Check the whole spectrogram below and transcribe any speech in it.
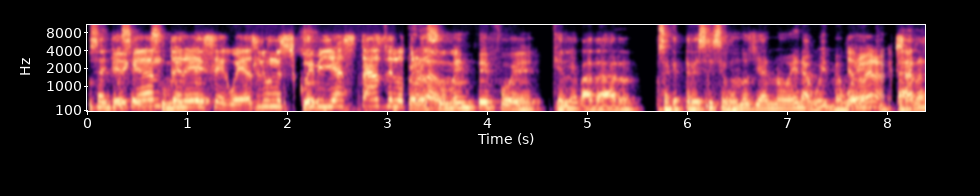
O sea, yo Te quedan 13, güey. Hazle un sweep y ya estás del otro lado. Pero su mente fue que le va a dar, o sea, que 13 segundos ya no era, güey. Me voy a quitar,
